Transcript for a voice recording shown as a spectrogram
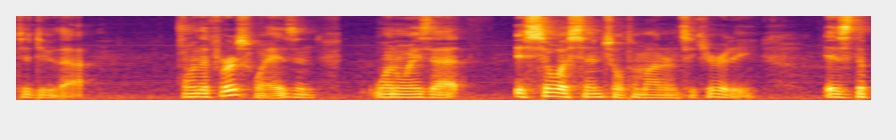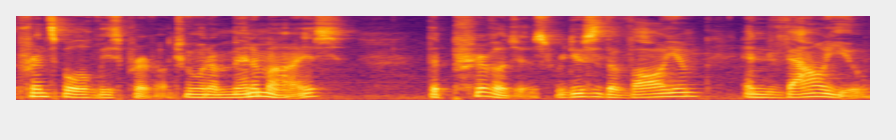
to do that. One of the first ways, and one ways that is so essential to modern security, is the principle of least privilege. We want to minimize the privileges, reduces the volume and value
